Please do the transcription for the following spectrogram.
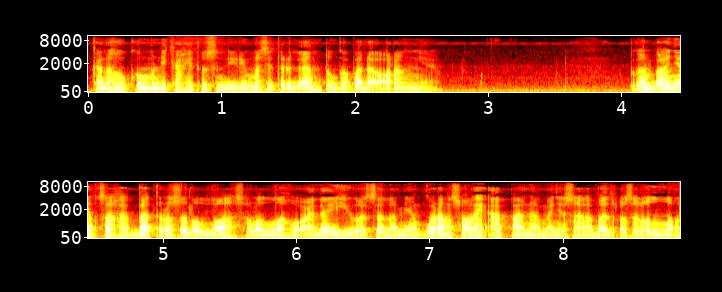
Karena hukum menikah itu sendiri masih tergantung kepada orangnya. Bukan banyak sahabat Rasulullah Shallallahu Alaihi Wasallam yang kurang soleh apa namanya sahabat Rasulullah.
